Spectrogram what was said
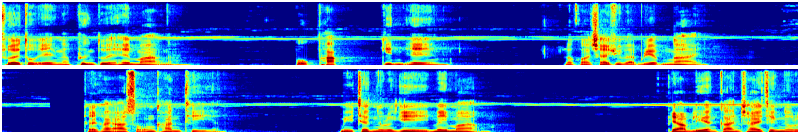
ช่วยตัวเองนะ พึ่งตัวเองให้มากนะ ปลูกผักกินเอง แล้วก็ใช้ชีวิตแบบเรียบง่าย คล้ายๆอาสงคันที มีเทคโนโลยีไม่มาก พยายามเลี่ยงการใช้เทคโนโล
